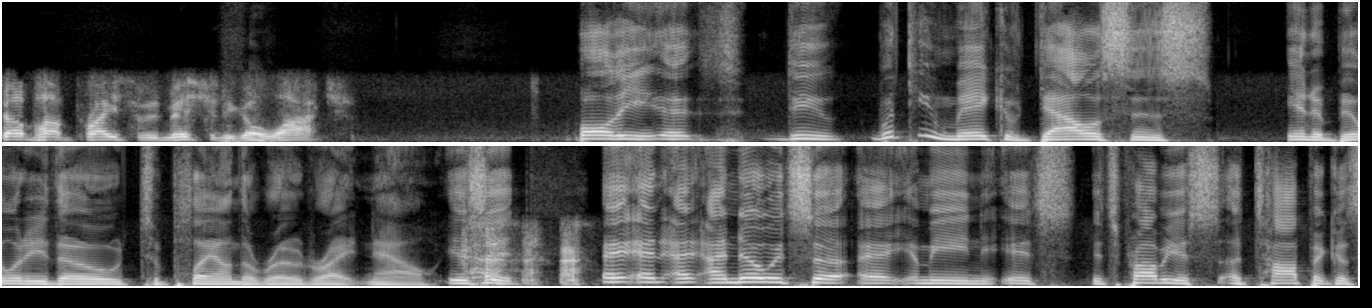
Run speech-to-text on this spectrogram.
StubHub price of admission to go watch. Baldy, it's, do you, what do you make of Dallas's inability though to play on the road right now? Is it? and, and I know it's a. I mean, it's it's probably a topic of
